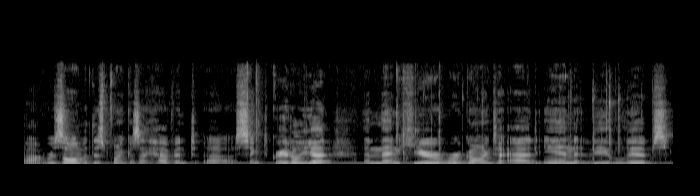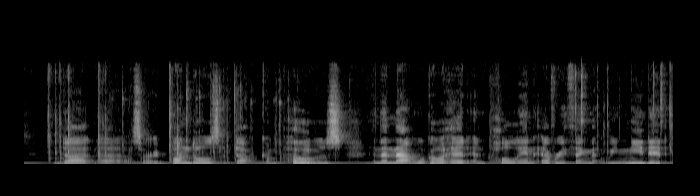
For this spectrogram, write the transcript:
uh, resolve at this point because I haven't uh, synced Gradle yet. And then here we're going to add in the libs dot uh, sorry bundles dot compose and then that will go ahead and pull in everything that we needed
